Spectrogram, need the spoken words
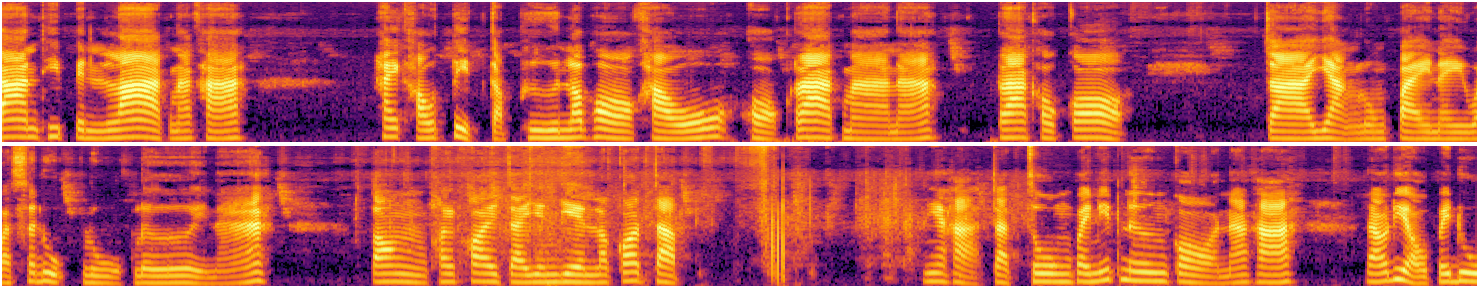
ด้านที่เป็นรากนะคะ ให้เขาติดกับพื้นแล้วพอเขาออกรากมานะ รากเขาก็จะหยั่งลงไปในวัสดุปลูกเลยนะ ต้องค่อยๆใจเย็นๆแล้วก็จับเนี่ยค่ะ จัดจูงไปนิดนึงก่อนนะคะ แล้วเดี๋ยวไปดู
